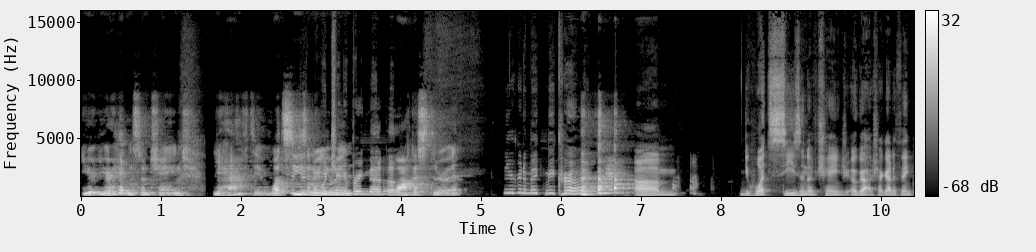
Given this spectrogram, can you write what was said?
you're you're hitting some change. You have to. What season are you, you in? bring that up. Walk us through it. You're gonna make me cry. um, what season of change? Oh gosh, I got to think.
